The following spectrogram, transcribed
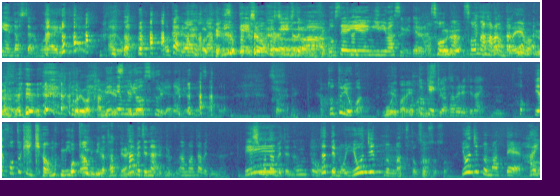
円出したらもらえるみたいなあのわかる？あのなんか認定証欲しい人は5000円いりますみたいな。そんなそんな払うんならええわ。これは紙ですけど全然無料スクールじゃないけどね そう鳥取よかった大江原ホットケーキは食べれてない。うん。ほいやホットケーキはあんまみんホットケーキみんな食べてない。食べてないあんま食べてない、えー私も食べてない。だってもう40分待つとか。そうそうそう。40分待って入っ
